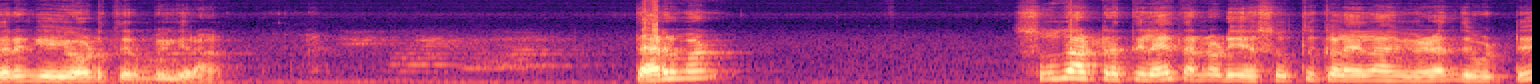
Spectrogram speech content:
வெறுங்கையோடு திரும்புகிறான். தருமன் சூதாட்டத்திலே தன்னுடைய சொத்துக்களை எல்லாம் இழந்து விட்டு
